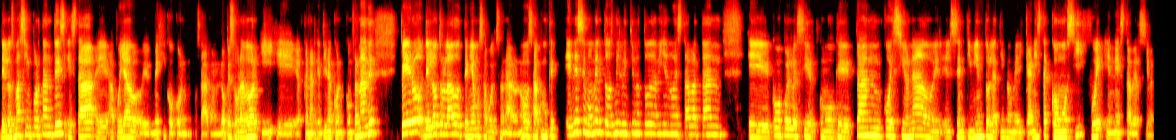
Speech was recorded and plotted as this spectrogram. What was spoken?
de los más importantes, está eh, apoyado eh, México con, con López Obrador y en Argentina con, con Fernández, pero del otro lado teníamos a Bolsonaro, ¿no? O sea, como que en ese momento, 2021, todavía no estaba tan, eh, ¿cómo puedo decir? Como que tan cohesionado el, el, sentimiento latinoamericanista como sí fue en esta versión.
